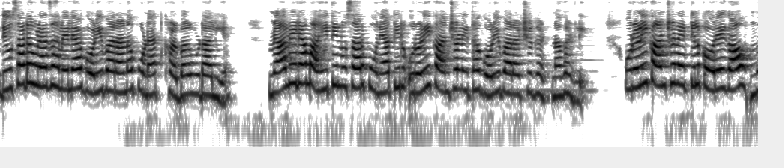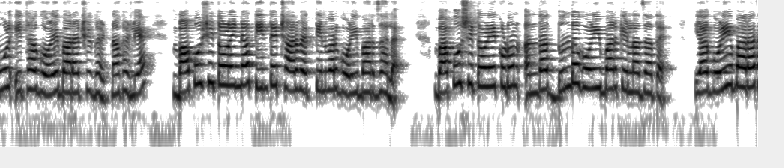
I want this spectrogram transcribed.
दिवसाढवळ्या झालेल्या गोळीबारानं पुण्यात खळबळ उडाली आहे मिळालेल्या माहितीनुसार पुण्यातील उरळी कांचन इथं गोळीबाराची घटना घडली. उरळी कांचन येथील कोरेगाव मूळ इथं गोळीबाराची घटना घडली आहे बापू शितोळेनं तीन ते चार व्यक्तींवर गोळीबार झालाय. बापू शितोळेकडून अंदाधुंद गोळीबार केला जात आहे. या गोळीबारात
